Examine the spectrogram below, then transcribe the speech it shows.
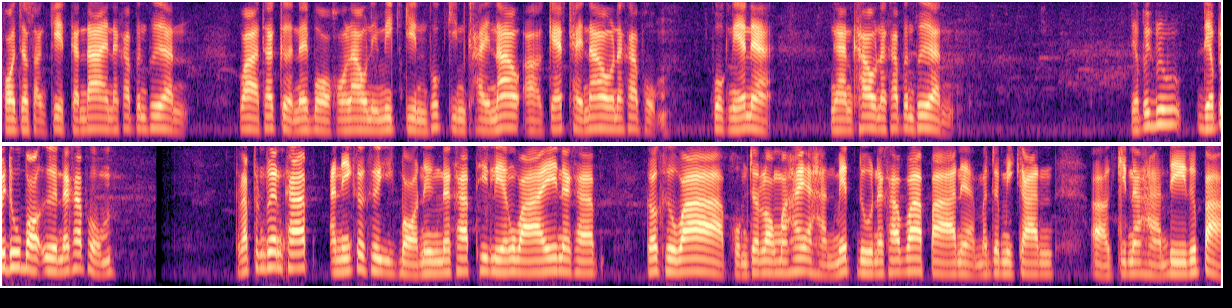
พอจะสังเกตกันได้นะครับเพื่อนๆว่าถ้าเกิดในบ่อของเรานี่มีกลิ่นพวกกลิ่นไข่เน่าอ่าแก๊สไข่เน่านะครับผมพวกนี้เนี่ยงานเข้านะครับเพื่อนๆ ดี๋ยวไปดูเดี๋ยวไปดูบ่ออื่นนะครับผมครับเพื่อนๆครับ อันนี้ก็คืออีกบ่อหนึ่งนะครับที่เลี้ยงไว้นะครับ ก็คือว่าผมจะลองมาให้อาหารเม็ดดูนะครับ ว่าปลาเนี่ยมันจะมีการกินอาหารดีหรือเปล่า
